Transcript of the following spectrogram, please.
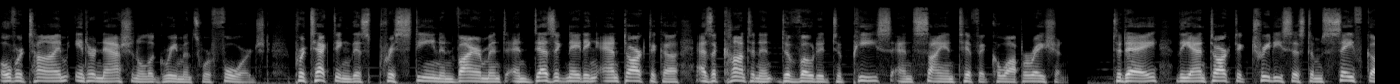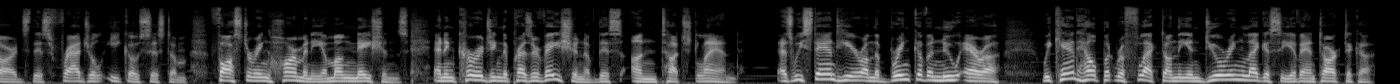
Over time, international agreements were forged, protecting this pristine environment and designating Antarctica as a continent devoted to peace and scientific cooperation. Today, the Antarctic Treaty System safeguards this fragile ecosystem, fostering harmony among nations and encouraging the preservation of this untouched land. As we stand here on the brink of a new era, we can't help but reflect on the enduring legacy of Antarctica.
